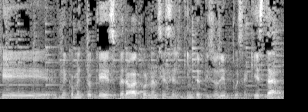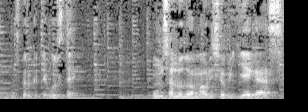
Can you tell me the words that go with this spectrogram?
que me comentó que esperaba con ansias el quinto episodio. Pues aquí está, espero que te guste. Un saludo a Mauricio Villegas.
